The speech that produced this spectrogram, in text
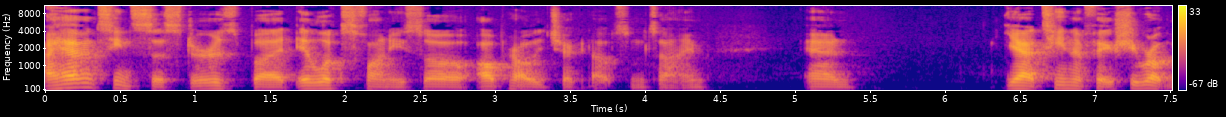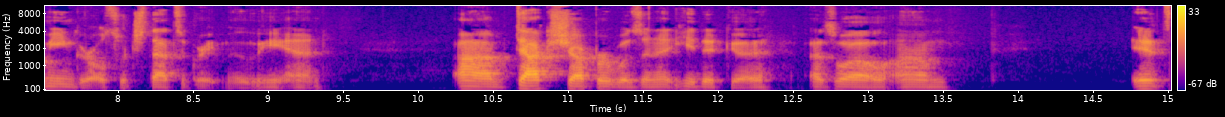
I haven't seen Sisters, but it looks funny, so I'll probably check it out sometime. And yeah, Tina Fey, she wrote Mean Girls, which that's a great movie, and um, Dax Shepard was in it. He did good as well. Um, it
